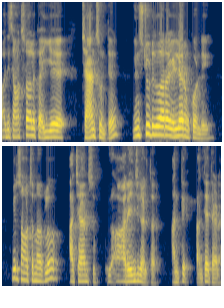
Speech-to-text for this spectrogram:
పది సంవత్సరాలకు అయ్యే ఛాన్స్ ఉంటే ఇన్స్టిట్యూట్ ద్వారా వెళ్ళారనుకోండి మీరు సంవత్సరంలో ఆ ఛాన్స్ ఆ రేంజ్కి వెళ్తారు. అంతే అంతే తేడా.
